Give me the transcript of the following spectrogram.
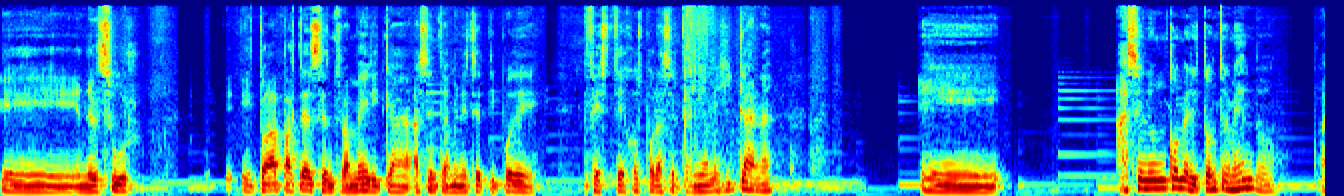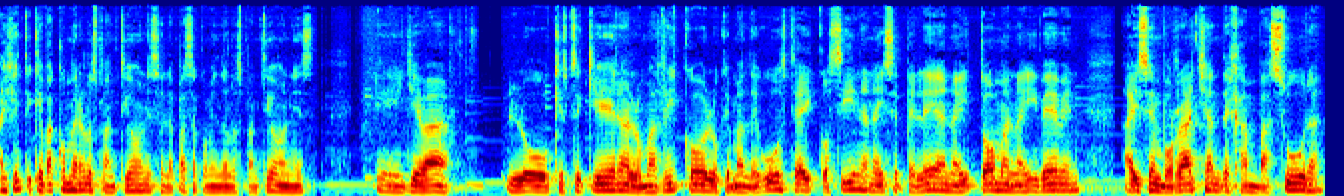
eh, en el sur y toda parte de Centroamérica hacen también este tipo de festejos por la cercanía mexicana. Eh, hacen un comeritón tremendo. Hay gente que va a comer a los panteones, se la pasa comiendo en los panteones, eh, lleva lo que usted quiera, lo más rico, lo que más le guste, ahí cocinan, ahí se pelean, ahí toman, ahí beben, ahí se emborrachan, dejan basura.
